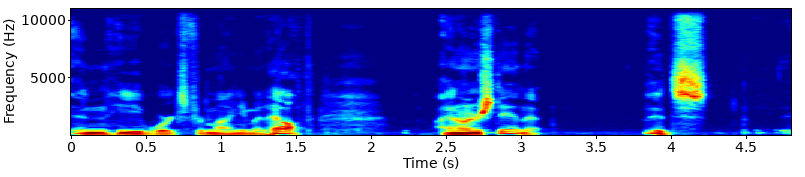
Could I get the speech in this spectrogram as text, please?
and he works for Monument Health. I don't understand that. It's, uh,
